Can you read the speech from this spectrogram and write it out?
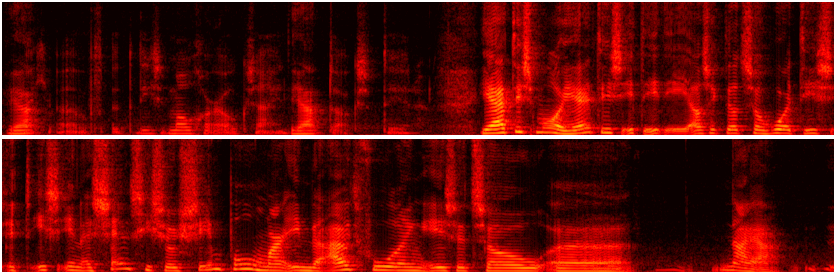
ja, je, eh, die mogen er ook zijn, ja. te accepteren. Ja, het is mooi. Hè? Het is, het, als ik dat zo hoor, het is, het is in essentie zo simpel, maar in de uitvoering is het zo, eh, nou ja, eh,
